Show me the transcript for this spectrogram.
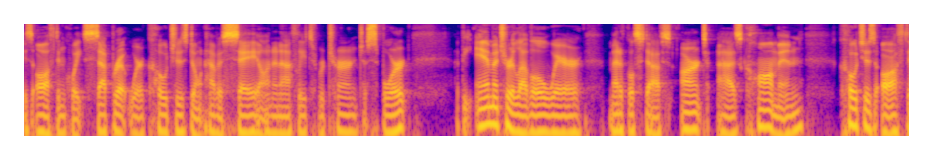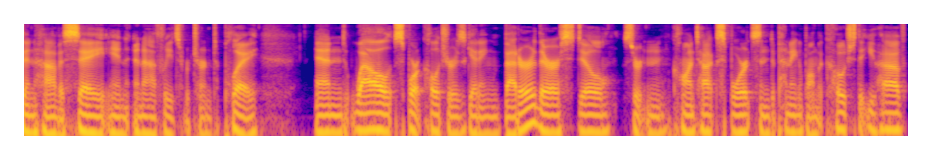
is often quite separate, where coaches don't have a say on an athlete's return to sport. At the amateur level, where medical staffs aren't as common, coaches often have a say in an athlete's return to play. And while sport culture is getting better, there are still certain contact sports, and depending upon the coach that you have,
